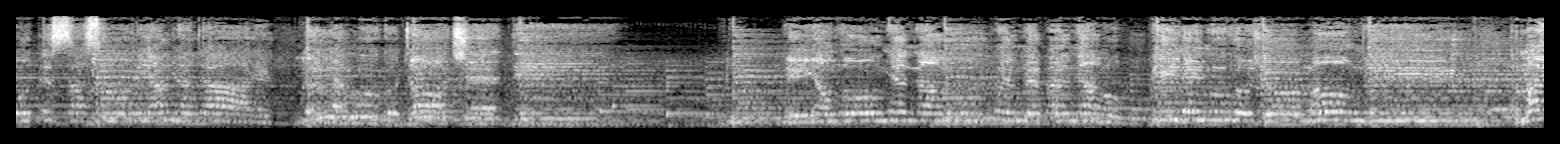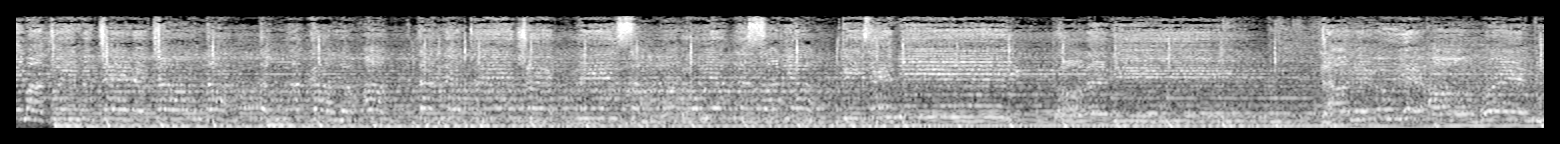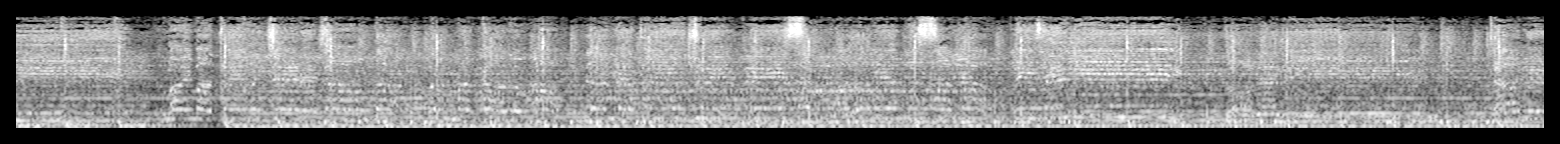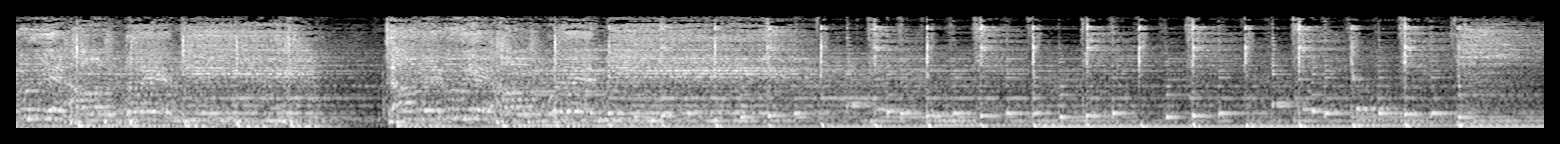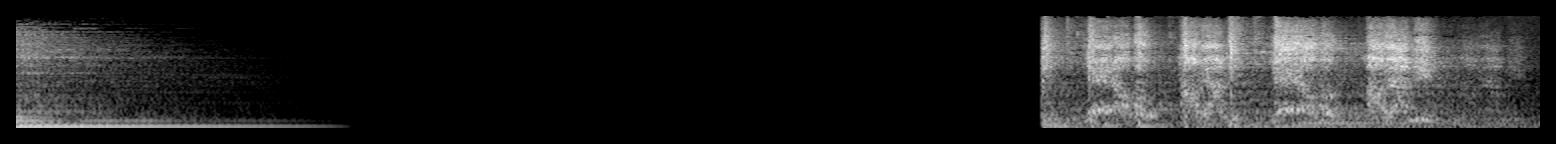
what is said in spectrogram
ဘူးတစ္ဆာဆိုတရားမြတ်တာတဲ့လွတ်လပ်မှုကိုတော့ချစ်သည်နေအောင်ကိုမျက်နှာမူပွင့်မဲ့ပန်းများမှုဒီနေမှုကိုယုံမုန်းသည်တမိုင်းမှာတွေ့မတဲ့ကြောင်းသာတမကလုံးအောင်အတန်နဲ့တွေ့ချွေ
